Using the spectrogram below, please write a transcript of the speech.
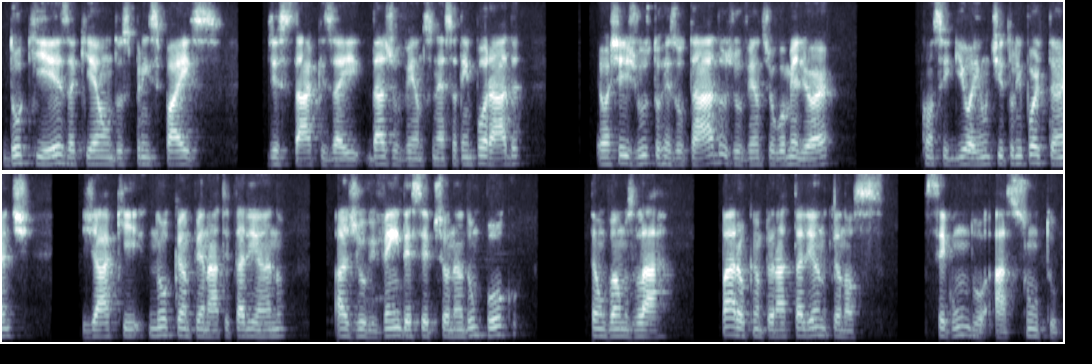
do Chiesa, que é um dos principais destaques aí da Juventus nessa temporada. Eu achei justo o resultado, o Juventus jogou melhor, conseguiu aí um título importante, já que no campeonato italiano a Juve vem decepcionando um pouco. Então vamos lá para o campeonato italiano, que é o nosso segundo assunto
